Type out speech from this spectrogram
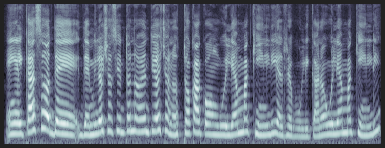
En el caso de, de 1898 nos toca con William McKinley, el republicano William McKinley,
